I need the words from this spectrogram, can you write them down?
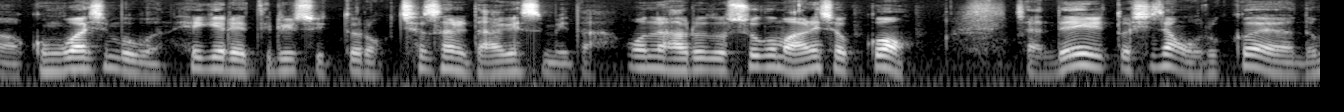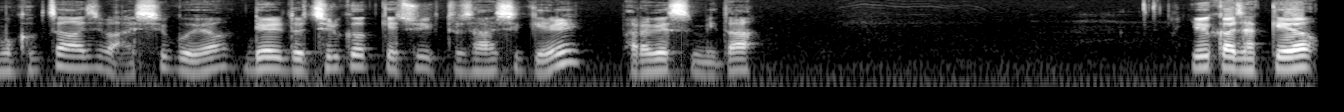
어, 궁금하신 부분 해결해 드릴 수 있도록 최선을 다하겠습니다. 오늘 하루도 수고 많으셨고 자 내일 또 시장 오를 거예요. 너무 걱정하지 마시고요. 내일도 즐겁게 주식 투자 하시길 바라겠습니다. 여기까지 할게요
